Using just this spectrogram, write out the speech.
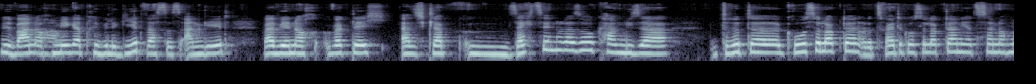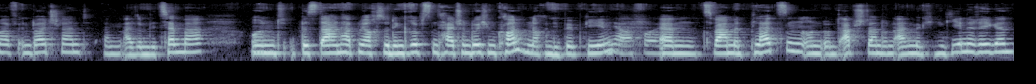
Wir waren auch Ja. mega privilegiert, was das angeht, weil wir noch wirklich, also ich glaube, 16 oder so kam dieser dritte große Lockdown oder zweite große Lockdown jetzt dann nochmal in Deutschland, ähm, also im Dezember. Und bis dahin hatten wir auch so den gröbsten Teil schon durch und konnten noch in die Bib gehen. Ja, voll. Ähm, zwar mit Plätzen und, und Abstand und allen möglichen Hygieneregeln,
